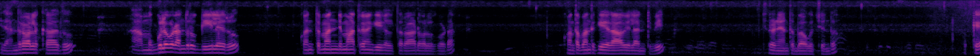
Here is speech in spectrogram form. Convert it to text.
ఇది అందరి వాళ్ళకి కాదు. ఆ ముగ్గులు కూడా అందరూ గీయలేరు. కొంతమంది మాత్రమే గీయగలుగుతారు ఆడవాళ్ళు కూడా. కొంతమందికి రావు ఇలాంటివి. చూడండి ఎంత బాగొచ్చిందో. ఓకే.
